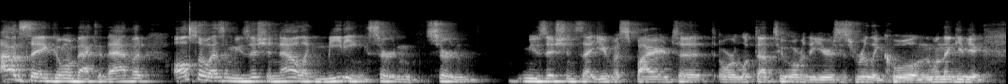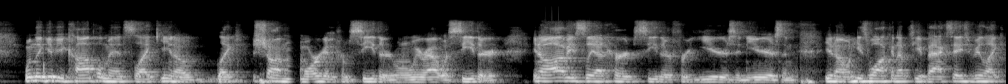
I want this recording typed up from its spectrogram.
I would say going back to that, but also as a musician now, like meeting certain certain musicians that you've aspired to or looked up to over the years is really cool. And when they give you when they give you compliments like you know like Shaun Morgan from Seether when we were out with Seether, you know obviously I'd heard Seether for years and years, and you know when he's walking up to you backstage and be like.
